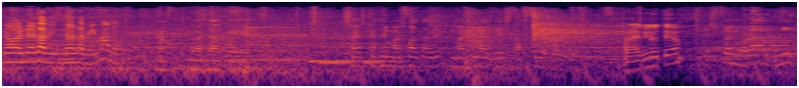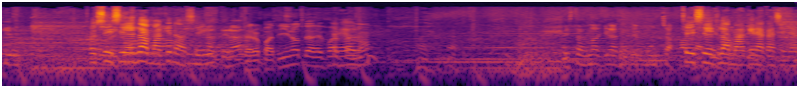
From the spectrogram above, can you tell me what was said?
No, no es la, no es la misma, ¿no? No, no es la que. ¿Sabes que hacen más falta de máquinas de estas, tío? Porque Para el glúteo. es femoral, glúteo. Pues sí, sí, es la máquina, sí. unilateral. Pero para ti no te hace falta, Creo, ¿no? Estas máquinas hacen mucha falta. Sí, sí, es la máquina casi ya.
